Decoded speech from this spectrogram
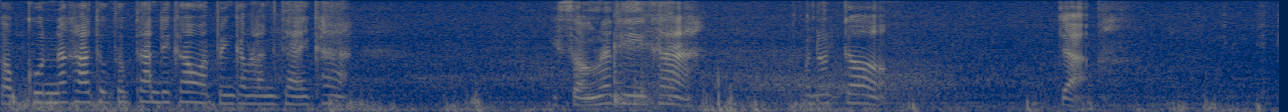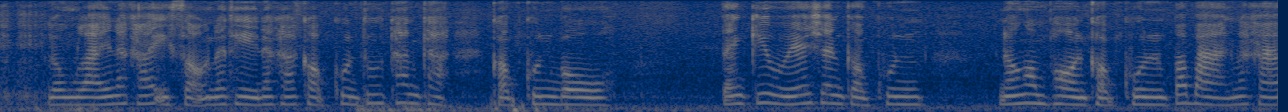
ขอบคุณนะคะ ทุกๆทท่านที่เข้ามาเป็นกำลังใจค่ะ อีกสองนาทีค่ะ มนุษย์ก็จะ ลงไลน์นะคะอีกสองนาทีนะคะ ขอบคุณทุกท่านค่ะ ขอบคุณโบ thank you v i s i o n ขอบคุณน้องอมพร ขอบคุณป้าบางนะคะ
